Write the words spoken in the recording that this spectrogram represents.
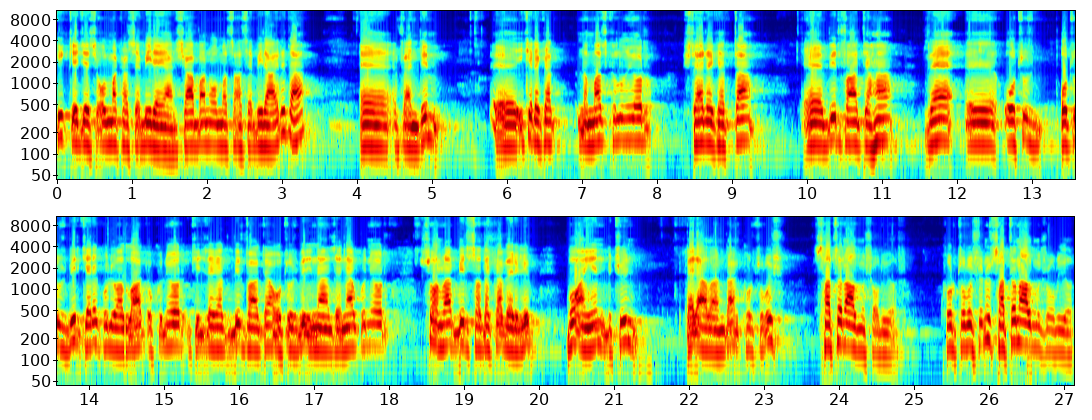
ilk gecesi olmak hasebiyle yani Şaban olması hasebiyle ayrı da e, efendim e, iki rekat namaz kılınıyor. İşte her rekatta e, bir Fatiha ve e, 30 31 kere kulü Allah okunuyor. İkinci rekat bir Fatiha 31 inna okunuyor. Sonra bir sadaka verilip bu ayın bütün belalarından kurtuluş satın almış oluyor. Kurtuluşunu satın almış oluyor.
